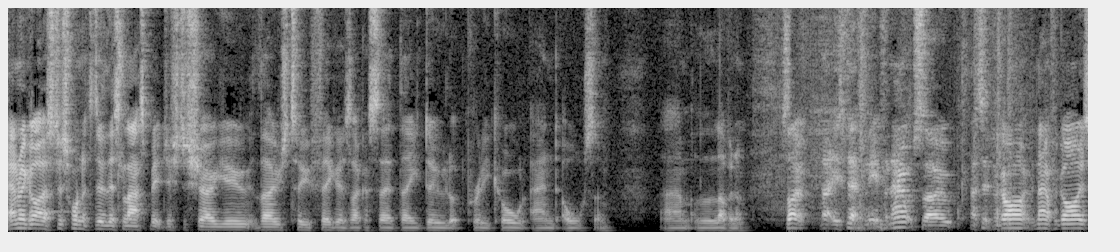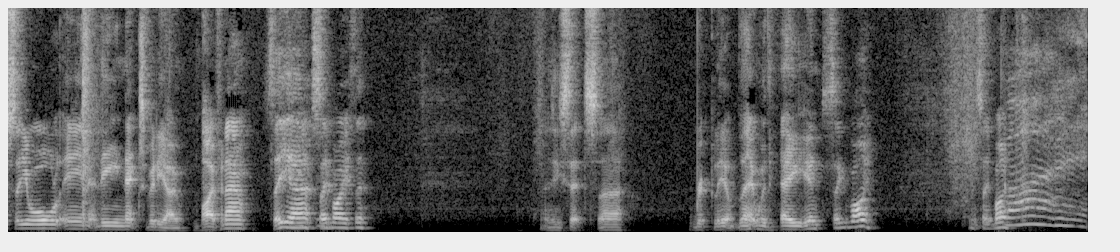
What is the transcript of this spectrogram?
Anyway, guys, just wanted to do this last bit just to show you those two figures. Like I said, they do look pretty cool and awesome. Um, loving them. So that is definitely it for now. So that's it for guys. Now for guys. See you all in the next video. Bye for now. See ya. Say bye, Ethan. As he sets uh, Ripley up there with the alien. Say goodbye. Say bye. Bye.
